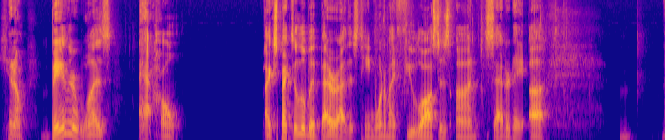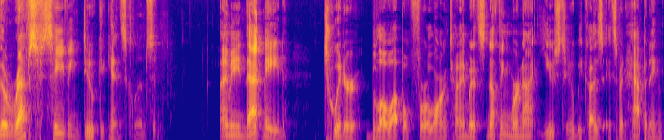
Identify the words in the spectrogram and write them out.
You know, Baylor was at home. I expect a little bit better out of this team. One of my few losses on Saturday. Uh, the refs saving Duke against Clemson. I mean, that made Twitter blow up for a long time, but it's nothing we're not used to because it's been happening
